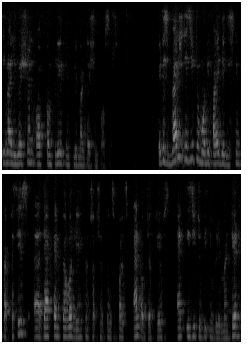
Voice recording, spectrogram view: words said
evaluation of complete implementation process. It is very easy to modify the existing practices uh, that can cover lean construction principles and objectives and easy to be implemented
